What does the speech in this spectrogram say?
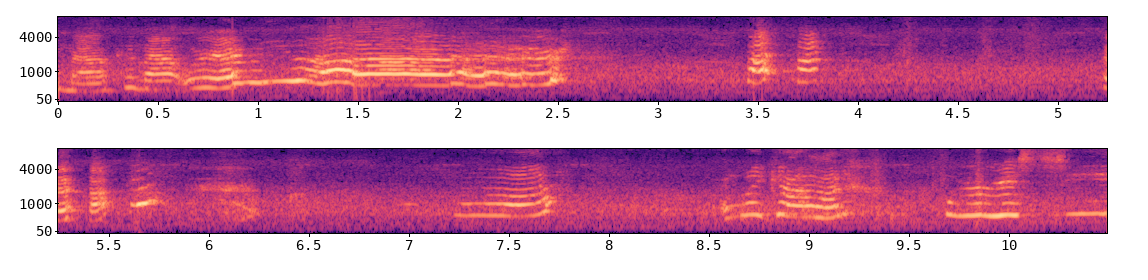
Come out, come out, wherever you are! Oh my god, where is she?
